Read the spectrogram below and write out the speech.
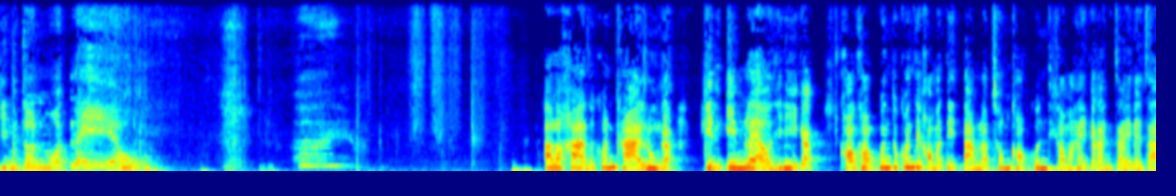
กินจนหมดแล้วเฮ้ย เอาละค่ะทุกคนขาลุงกับกินอิ่มแล้วที่นี่กับขอขอบคุณทุกคนที่เขามาติดตามรับชมขอบคุณที่เขามาให้กำลังใจนะจ๊ะ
